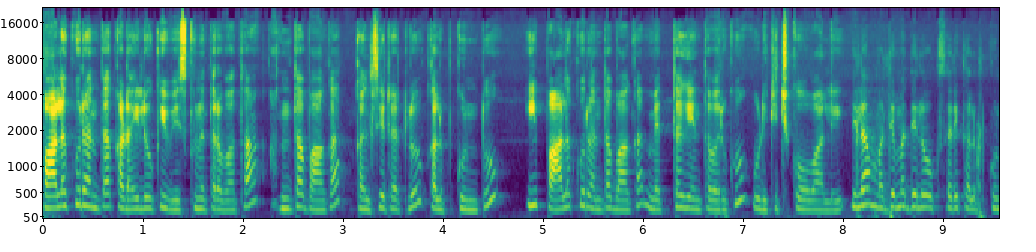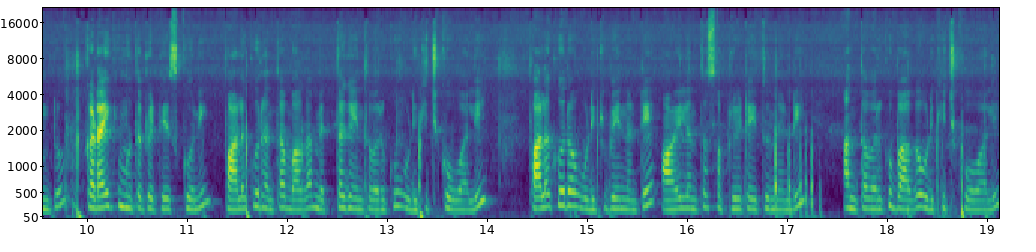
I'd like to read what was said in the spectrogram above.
పాలకూర అంతా కడాయిలోకి వేసుకున్న తర్వాత అంతా బాగా కలిసేటట్లు కలుపుకుంటూ ఈ పాలకూర అంతా బాగా మెత్తగేంత వరకు ఉడికించుకోవాలి. ఇలా మధ్య మధ్యలో ఒకసారి కలుపుకుంటూ కడాయికి మూత పెట్టేసుకొని పాలకూర అంతా బాగా మెత్తగేంత వరకు ఉడికించుకోవాలి. పాలకూర ఉడికిపోయిందంటే ఆయిల్ అంతా సపరేట్ అవుతుందండి అంతవరకు బాగా ఉడికించుకోవాలి.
